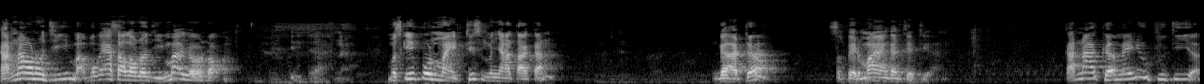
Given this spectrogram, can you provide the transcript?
Karena ono jima, pokoknya asal ono jima ya ono tidak. Nah, Meskipun medis menyatakan nggak ada sperma yang akan jadi Karena agama ini ubudiyah.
